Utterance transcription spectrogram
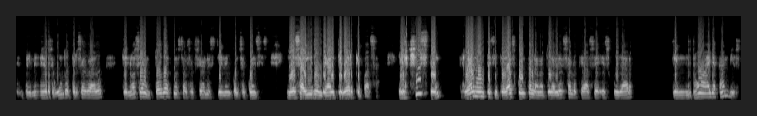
en primer, segundo, tercer grado que no sean todas nuestras acciones tienen consecuencias. Y es ahí donde hay que ver qué pasa. El chiste, realmente si te das cuenta, la naturaleza lo que hace es cuidar que no haya cambios,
